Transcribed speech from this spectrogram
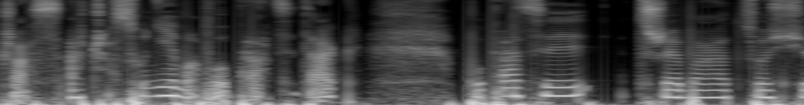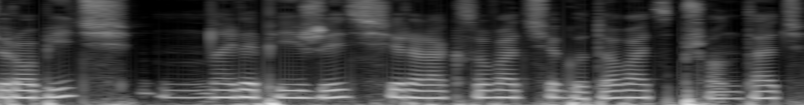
czas, a czasu nie ma po pracy, tak? Po pracy trzeba coś robić, najlepiej żyć, relaksować się, gotować, sprzątać,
